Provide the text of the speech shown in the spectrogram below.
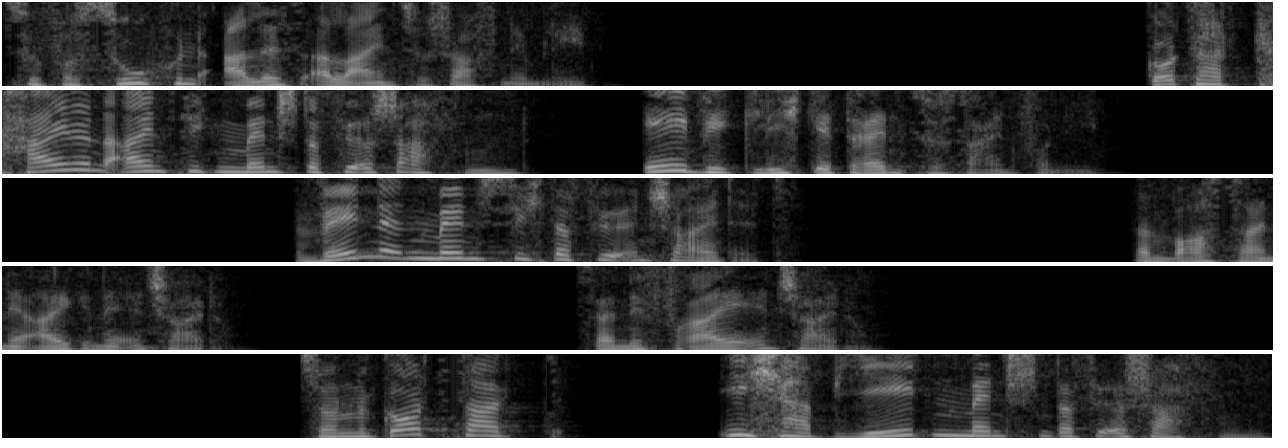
zu versuchen, alles allein zu schaffen im Leben. Gott hat keinen einzigen Mensch dafür erschaffen, ewiglich getrennt zu sein von ihm. Wenn ein Mensch sich dafür entscheidet, dann war es seine eigene Entscheidung. Seine freie Entscheidung. Sondern Gott sagt, ich habe jeden Menschen dafür erschaffen,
